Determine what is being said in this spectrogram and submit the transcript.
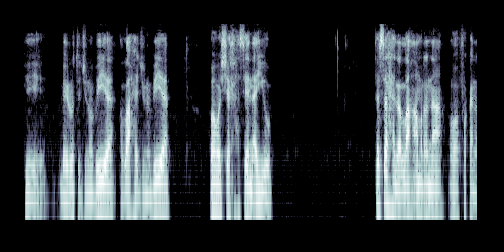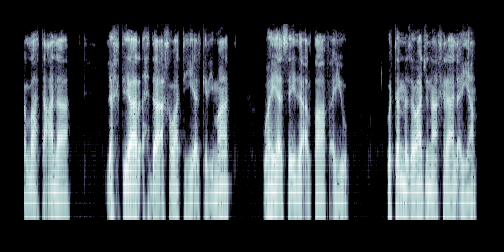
في بيروت الجنوبية الضاحية الجنوبية وهو الشيخ حسين أيوب. فسهل الله أمرنا ووفقنا الله تعالى لاختيار إحدى أخواته الكريمات وهي السيدة ألطاف أيوب. وتم زواجنا خلال أيام.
